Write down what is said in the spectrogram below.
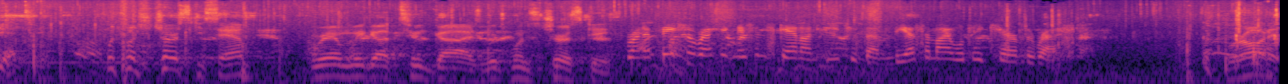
Shit! Which one's Chersky, Sam? Grim, we got two guys. Which one's Chersky? Run a facial recognition scan on each of them. The SMI will take care of the rest. We're on it.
